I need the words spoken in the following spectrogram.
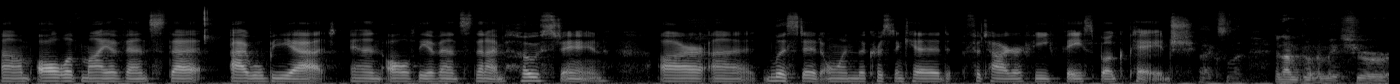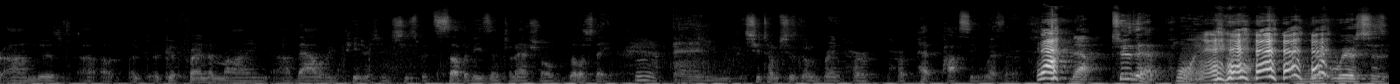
um, all of my events that I will be at and all of the events that I'm hosting are uh, listed on the Kristen Kidd Photography Facebook page. Excellent. And I'm going to make sure um, there's a, a good friend of mine, uh, Valerie Peterson. She's with Sotheby's International Real Estate, and she told me she's going to bring her her pet posse with her. now, to that point, um, we're, we're su-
